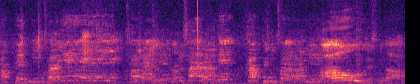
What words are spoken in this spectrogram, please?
카페님 사랑해. 사랑해 너를 사랑해. 카페님 사랑해. 아우 좋습니다.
